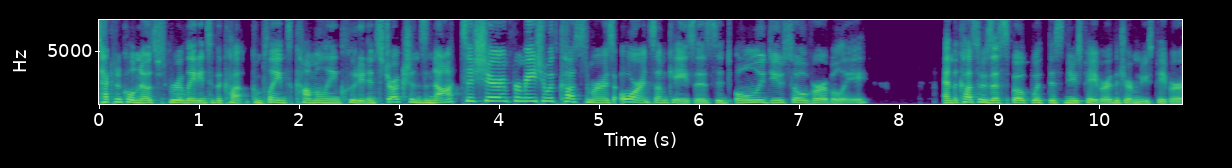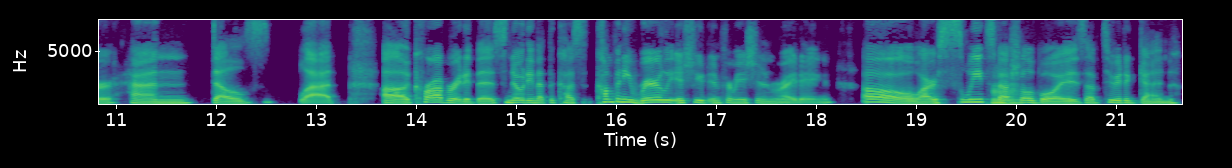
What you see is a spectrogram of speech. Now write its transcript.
technical notes relating to the co- complaints commonly included instructions not to share information with customers, or in some cases, to only do so verbally. And the customers that spoke with this newspaper, the German newspaper Handelsblatt, uh, corroborated this, noting that the cus- company rarely issued information in writing. Oh, our sweet special mm. boys up to it again.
